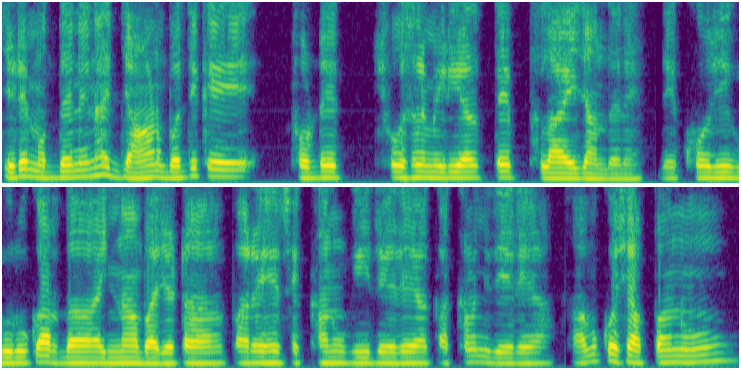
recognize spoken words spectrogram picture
ਜਿਹੜੇ ਮੁੱਦੇ ਨੇ ਨਾ ਜਾਣ ਬੁੱਝ ਕੇ ਤੁਹਾਡੇ ਸੋਸ਼ਲ ਮੀਡੀਆ ਤੇ ਫੈਲਾਏ ਜਾਂਦੇ ਨੇ। ਦੇਖੋ ਜੀ, ਗੁਰੂ ਘਰ ਦਾ ਇੰਨਾ ਬਜਟ ਆ, ਪਰ ਇਹ ਸਿੱਖਾਂ ਨੂੰ ਕੀ ਦੇ ਰਿਹਾ, ਕੱਖ ਵੀ ਨਹੀਂ ਦੇ ਰਿਹਾ। ਸਭ ਕੁਝ ਆਪਾਂ ਨੂੰ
